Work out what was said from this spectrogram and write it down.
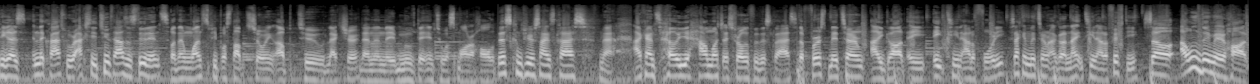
because in the class we were actually 2,000 students, but then once people stopped showing up to lecture, then, then they moved it into a smaller hall. This computer science class, man, I can't tell you how much I struggled through this class. The first midterm, I got a 18 out of 40. Second midterm, I got a 19 out of 50. So I wasn't doing very hard.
